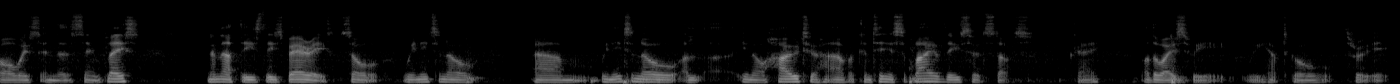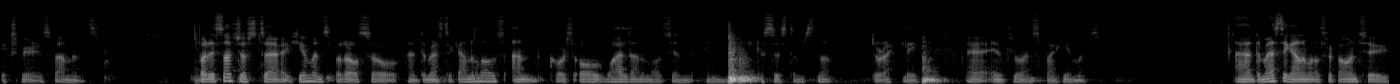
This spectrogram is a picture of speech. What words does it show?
always in the same place, and that these these vary. So we need to know, um, we need to know, uh, you know, how to have a continuous supply of these foodstuffs. Okay, otherwise we we have to go through experience famines. But it's not just uh, humans, but also uh, domestic animals, and of course all wild animals in in ecosystems, not directly uh, influenced by humans. Uh, domestic animals are going to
